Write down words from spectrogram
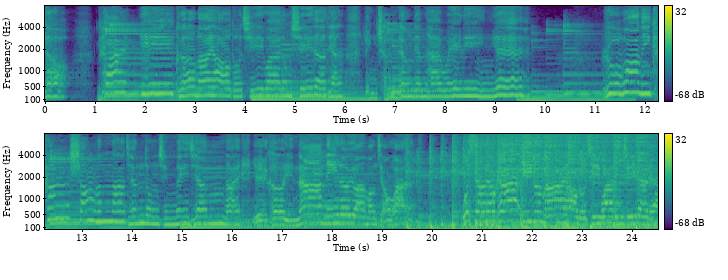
要开一个卖好多奇怪东西的店，凌晨两点还为你营业。如果你看上了那件东西没钱买，也可以拿你的愿望交换。我想要开一个卖好多奇怪东西的店，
